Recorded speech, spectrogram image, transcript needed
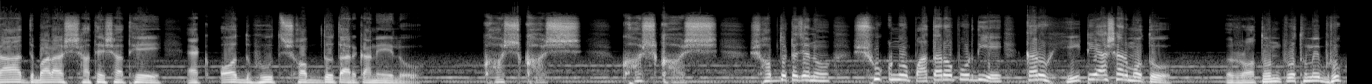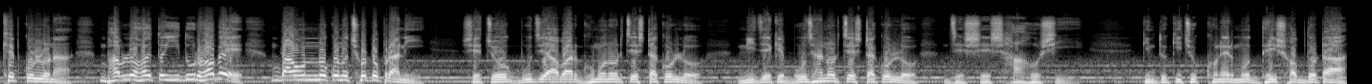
রাত বাড়ার সাথে সাথে এক অদ্ভুত শব্দ তার কানে এলো। খসখস খসখস শব্দটা যেন শুকনো পাতার ওপর দিয়ে কারও হেঁটে আসার মতো। রতন প্রথমে ভ্রুক্ষেপ করল না, ভাবল হয়তো ইঁদুর হবে বা অন্য কোনো ছোট প্রাণী। সে চোখ বুজে আবার ঘুমানোর চেষ্টা করল, নিজেকে বোঝানোর চেষ্টা করল যে সে সাহসী। কিন্তু কিছুক্ষণের মধ্যেই শব্দটা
